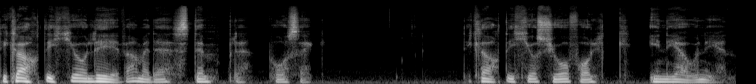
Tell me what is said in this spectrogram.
De klarte ikke å leve med det stempelet på seg. De klarte ikke å se folk inn i øynene igjen.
